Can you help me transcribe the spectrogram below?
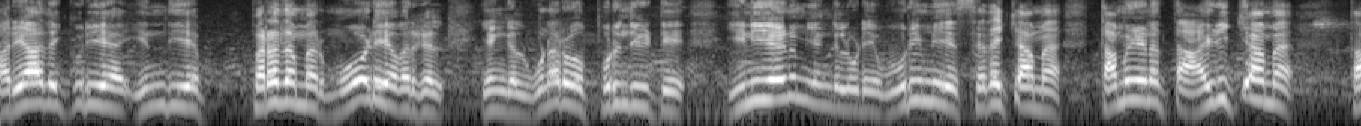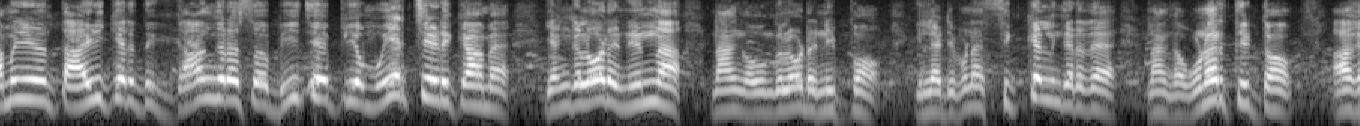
மரியாதைக்குரிய இந்திய பிரதமர் மோடி அவர்கள் எங்கள் உணர்வை புரிஞ்சுக்கிட்டு இனியேனும் எங்களுடைய உரிமையை சிதைக்காம தமிழினத்தை அழிக்காம தமிழினத்தை அழிக்கிறதுக்கு காங்கிரஸோ பிஜேபியோ முயற்சி எடுக்காம எங்களோட நின்னா நாங்கள் உங்களோட நிற்போம் இல்லாட்டி போனால் சிக்கல்ங்கிறத நாங்கள் உணர்த்திட்டோம். ஆக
